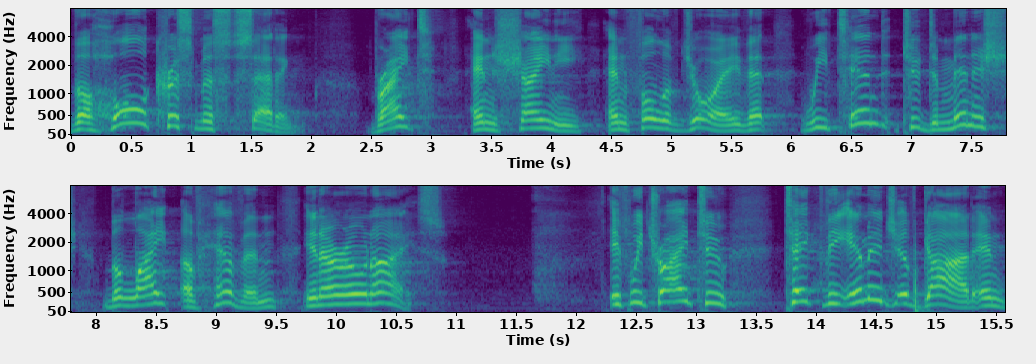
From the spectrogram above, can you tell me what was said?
the whole Christmas setting bright and shiny and full of joy that we tend to diminish the light of heaven in our own eyes. If we try to take the image of God and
